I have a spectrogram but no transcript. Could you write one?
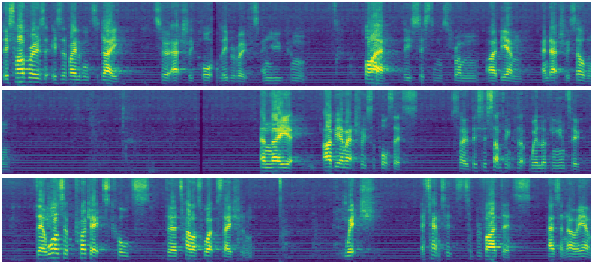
This hardware is, is available today to actually port LibreBoots, and you can buy these systems from IBM and actually sell them. And they, IBM actually supports this. So this is something that we're looking into. There was a project called the Talos Workstation, which attempted to provide this as an OEM.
